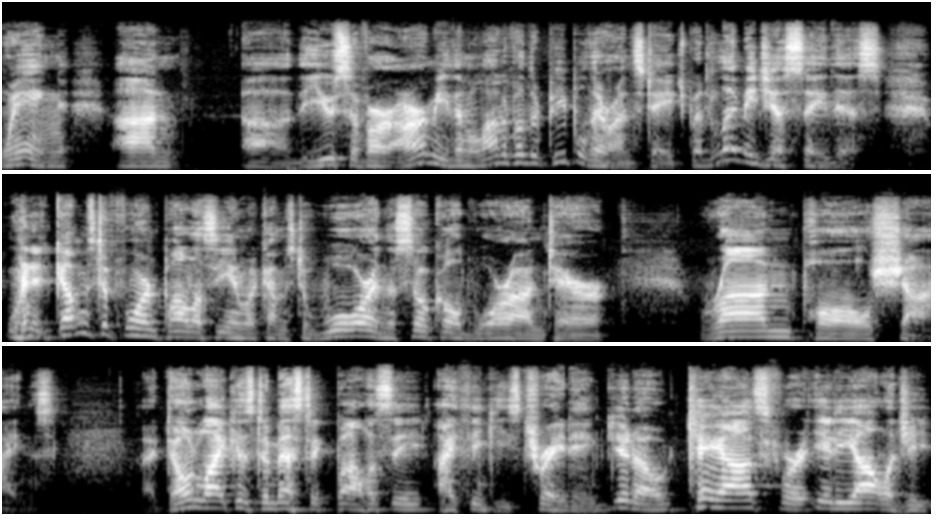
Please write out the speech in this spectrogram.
wing on uh, the use of our army than a lot of other people there on stage. But let me just say this when it comes to foreign policy and when it comes to war and the so called war on terror, Ron Paul shines. I don't like his domestic policy. I think he's trading, you know, chaos for ideology.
